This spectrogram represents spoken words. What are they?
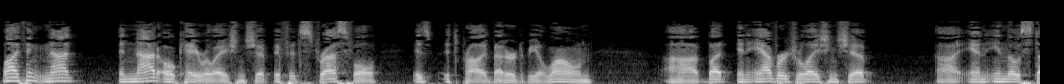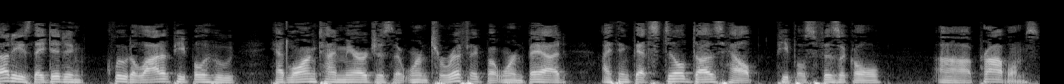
Well, I think not a not okay relationship. If it's stressful, is it's probably better to be alone. Uh, but an average relationship, uh, and in those studies, they did include a lot of people who had long time marriages that weren't terrific but weren't bad. I think that still does help people's physical uh, problems.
